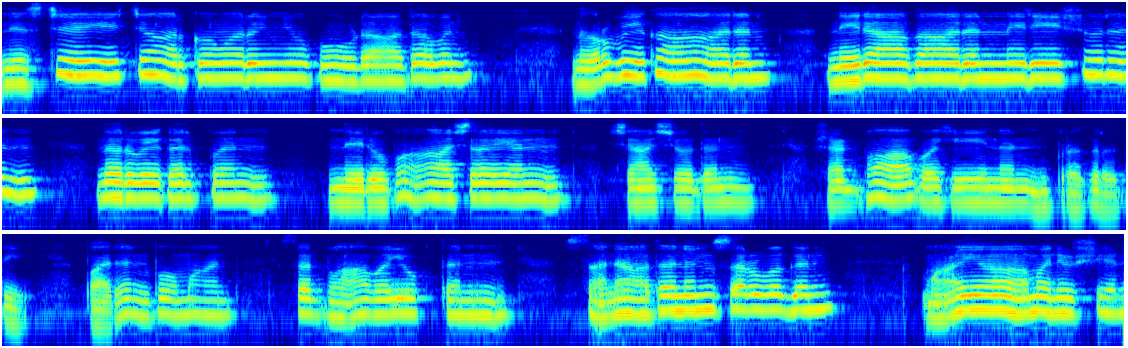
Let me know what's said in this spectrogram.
നിശ്ചയിച്ചാർക്കും അറിഞ്ഞുകൂടാതവൻ നിർവികാരൻ നിരാകാരൻ നിരീശ്വരൻ. നിർവികൽപ്പൻ നിരുപാശ്രയൻ ശാശ്വതൻ. ഷഡ്ഭാവഹീനൻ പ്രകൃതി പരൻ പുമാൻ. സദ്ഭാവയുക്തൻ സനാതനൻ സർവകൻ മായാമനുഷ്യൻ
